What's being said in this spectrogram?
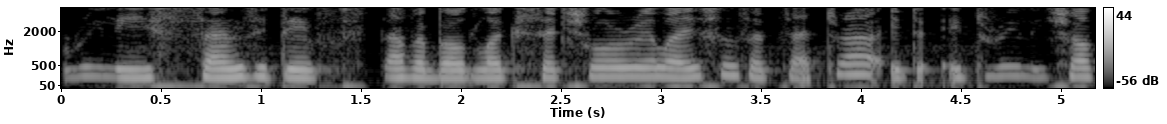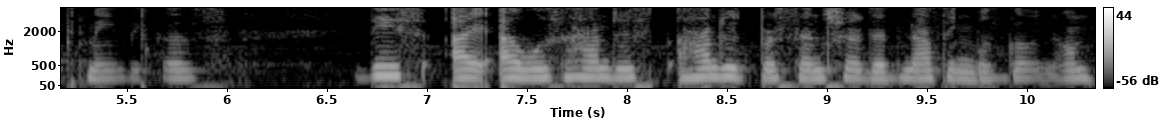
really sensitive stuff about like sexual relations etc it it really shocked me because this i i was 100 100% sure that nothing was going on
